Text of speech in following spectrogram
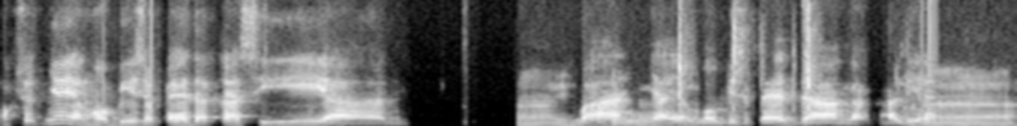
maksudnya yang hobi sepeda kasihan. nah itu Banyak yang hobi sepeda, nggak kalian nah.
